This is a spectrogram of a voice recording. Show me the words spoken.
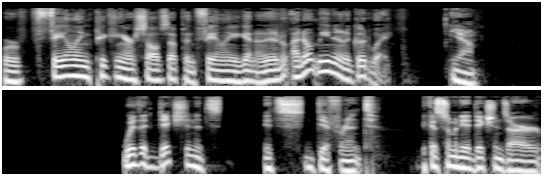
we're failing, picking ourselves up, and failing again? And I don't, mean in a good way. Yeah. With addiction, it's it's different because so many addictions are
